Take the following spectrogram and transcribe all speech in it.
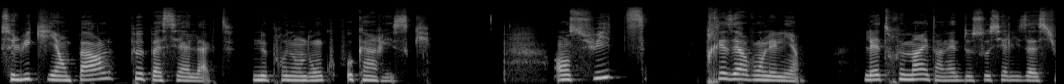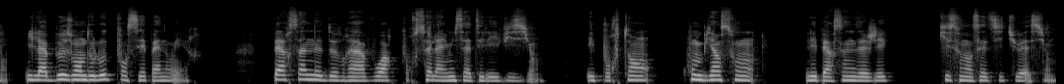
Celui qui en parle peut passer à l'acte. Ne prenons donc aucun risque. Ensuite, préservons les liens. L'être humain est un être de socialisation. Il a besoin de l'autre pour s'épanouir. Personne ne devrait avoir pour seul ami sa télévision. Et pourtant, combien sont les personnes âgées qui sont dans cette situation?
